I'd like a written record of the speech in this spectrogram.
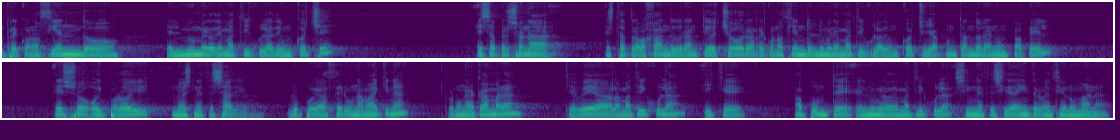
reconociendo el número de matrícula de un coche, esa persona está trabajando durante ocho horas reconociendo el número de matrícula de un coche y apuntándola en un papel, eso hoy por hoy no es necesario. Lo puede hacer una máquina con una cámara que vea la matrícula y que apunte el número de matrícula sin necesidad de intervención humana.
